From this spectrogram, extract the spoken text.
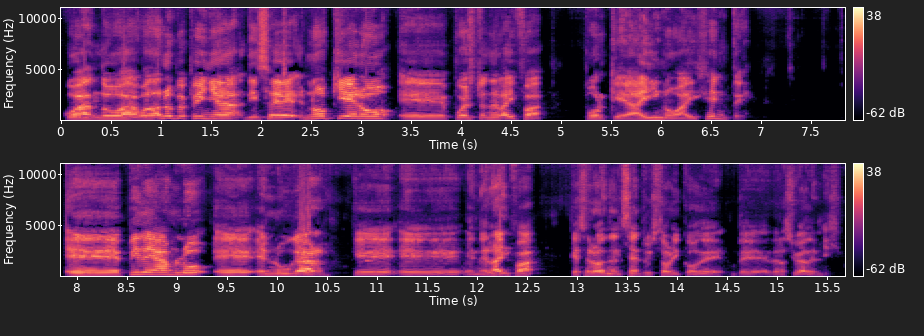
Cuando a Guadalupe Piña dice, no quiero eh, puesto en el AIFA, porque ahí no hay gente. Eh, pide AMLO eh, en lugar que eh, en el AIFA, que se lo den en el centro histórico de, de- la Ciudad de México.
